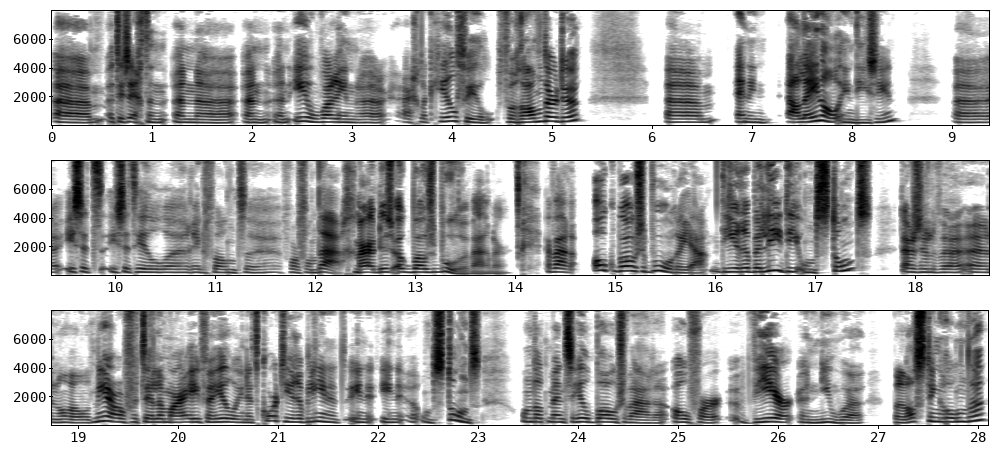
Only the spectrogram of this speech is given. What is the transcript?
Um, het is echt een, een, uh, een, een eeuw waarin er eigenlijk heel veel veranderde. Um, en in, alleen al in die zin uh, is, het, is het heel uh, relevant voor vandaag. Maar dus ook boze boeren waren er? Er waren ook boze boeren, ja. Die rebellie die ontstond, daar zullen we nog wel wat meer over vertellen. Maar even heel in het kort, die rebellie in het, in, in, ontstond omdat mensen heel boos waren over weer een nieuwe belastingronde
